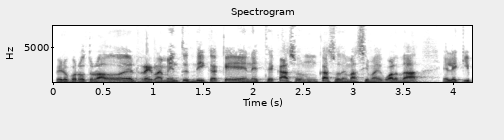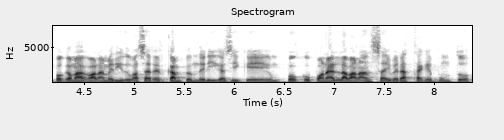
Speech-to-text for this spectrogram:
Pero por otro lado, el reglamento indica que en este caso, en un caso de máxima igualdad, el equipo que más goles ha medido va a ser el campeón de liga. Así que un poco poner la balanza y ver hasta qué punto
